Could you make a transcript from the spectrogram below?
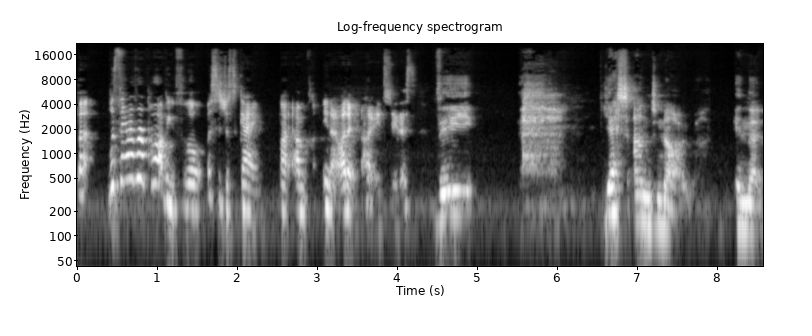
But was there ever a part of you thought this is just a game? Like, um, you know, I don't, I don't need to do this. The yes and no, in that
